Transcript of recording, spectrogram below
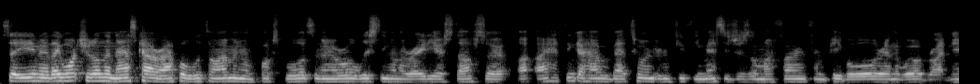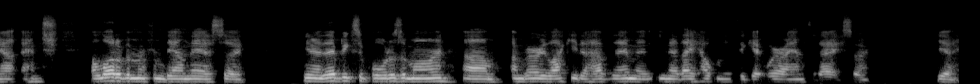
so you know they watch it on the NASCAR app all the time and on Fox Sports, and they're all listening on the radio stuff. So I, I, think I have about 250 messages on my phone from people all around the world right now, and a lot of them are from down there. So you know they're big supporters of mine. Um, I'm very lucky to have them, and you know they helped me to get where I am today. So yeah.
